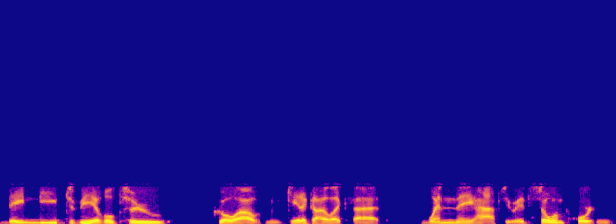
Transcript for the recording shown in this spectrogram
they need to be able to go out and get a guy like that when they have to. It's so important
